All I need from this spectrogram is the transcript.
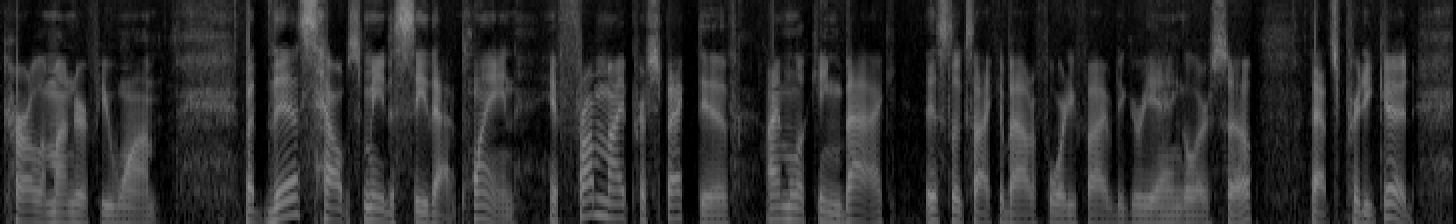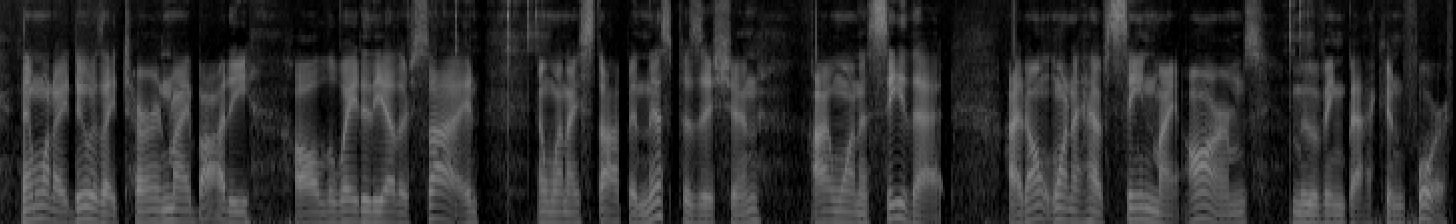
curl them under if you want. But this helps me to see that plane. If from my perspective, I'm looking back, this looks like about a 45 degree angle or so. That's pretty good. Then what I do is I turn my body all the way to the other side, and when I stop in this position, I want to see that. I don't want to have seen my arms moving back and forth.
